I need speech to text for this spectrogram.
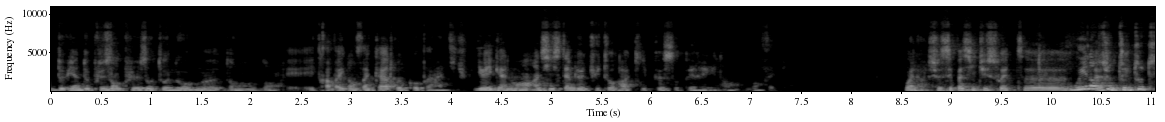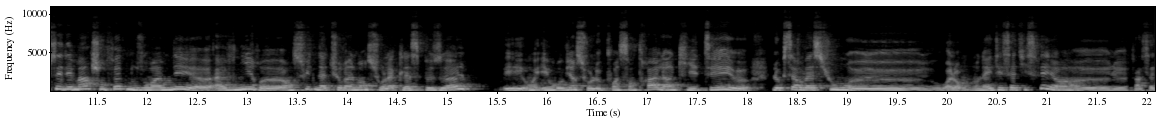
deviennent de plus en plus autonomes et travaillent dans un cadre coopératif. Il y a également un système de tutorat qui peut s'opérer dans, cette voilà, je ne sais pas si tu souhaites. oui, non, toutes ces démarches, en fait, nous ont amené à venir ensuite naturellement sur la classe puzzle et on, revient sur le point central hein, qui était euh, l'observation. Euh, alors, on a été satisfait, hein, euh, enfin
